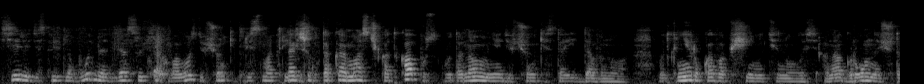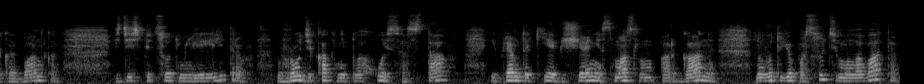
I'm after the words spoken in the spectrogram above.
Серия действительно годная для сухих волос. Девчонки, присмотрите. Дальше вот такая масочка от Капус. Вот она у меня, девчонки, стоит давно. Вот к ней рука вообще не тянулась. Она огромная, еще такая банка. Здесь 500 миллилитров. Вроде как неплохой состав. И прям такие обещания с маслом органы. Но вот ее, по сути, маловато.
